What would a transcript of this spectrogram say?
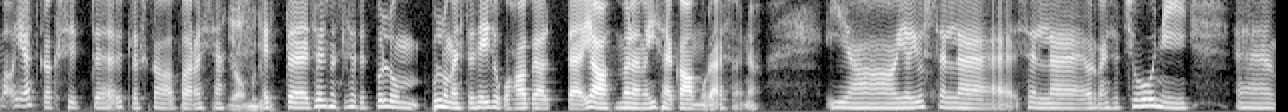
ma jätkaks siit, ütleks ka paar asja. et selles mõttes lihtsalt, et põllu, põllumeeste seisukoha pealt ja me oleme ise ka mures, on ju ja, ja just selle, selle organisatsiooni äh,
